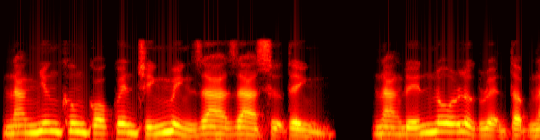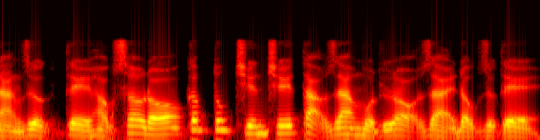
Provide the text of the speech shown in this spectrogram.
Nàng nhưng không có quên chính mình ra ra sự tình, nàng đến nỗ lực luyện tập nàng dược tề học sau đó cấp túc chiến chế tạo ra một lọ giải độc dược tề.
